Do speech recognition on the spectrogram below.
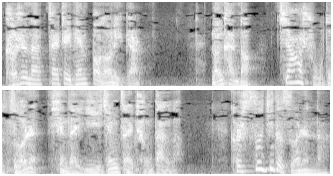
可是呢，在这篇报道里边，能看到家属的责任现在已经在承担了，可是司机的责任呢？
